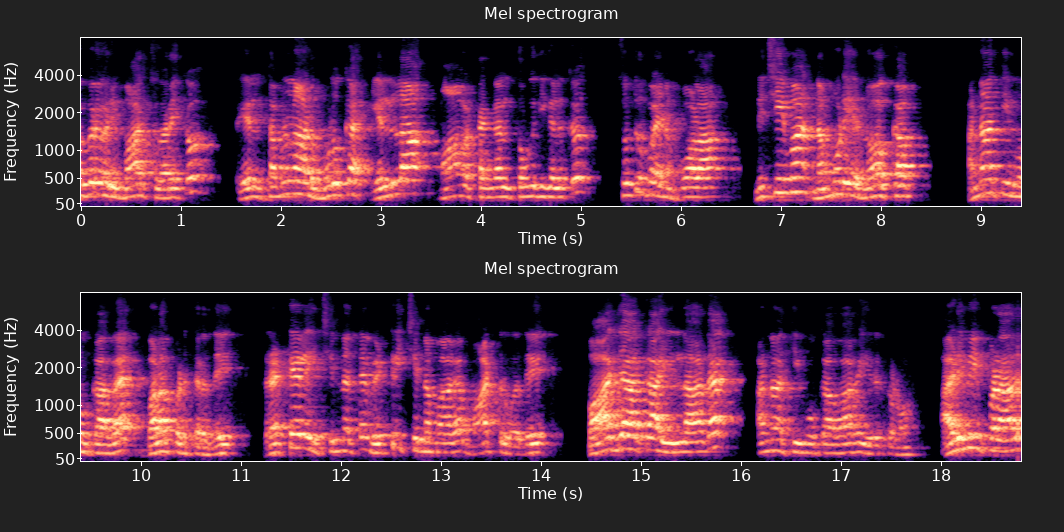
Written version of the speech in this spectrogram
பிப்ரவரி மார்ச் வரைக்கும் எல் தமிழ்நாடு முழுக்க எல்லா மாவட்டங்கள் தொகுதிகளுக்கு சுற்றுப்பயணம் போலாம். நிச்சயமா நம்முடைய நோக்கம் அதிமுகவை பலப்படுத்துறது இரட்டைலை சின்னத்தை வெற்றி சின்னமாக மாற்றுவது பாஜக இல்லாத அதிமுகவாக இருக்கணும். அடிமைப்படாத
